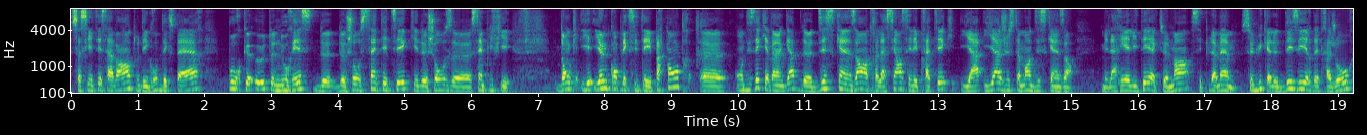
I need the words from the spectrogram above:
sociétés savantes ou des groupes d'experts pour que eux te nourrissent de, de, choses synthétiques et de choses euh, simplifiées. Donc, il y, a une complexité. Par contre, euh, on disait qu'il y avait un gap de 10-15 ans entre la science et les pratiques. Il y a, il y a justement 10-15 ans. Mais la réalité actuellement, c'est plus la même. Celui qui a le désir d'être à jour,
